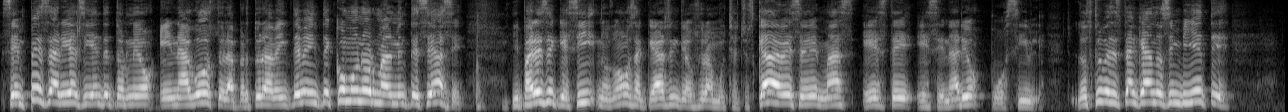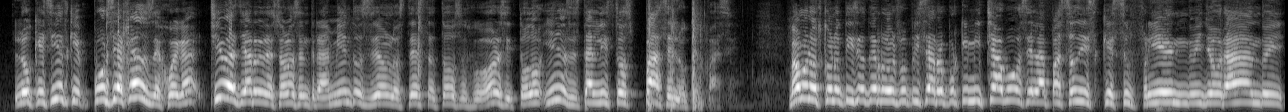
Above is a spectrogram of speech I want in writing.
se empezaría el siguiente torneo en agosto la Apertura 2020 como normalmente se hace. Y parece que sí, nos vamos a quedar sin clausura muchachos. Cada vez se ve más este escenario posible. Los clubes están quedando sin billete. Lo que sí es que, por si acaso se juega, Chivas ya regresó a los entrenamientos, hicieron los test a todos sus jugadores y todo, y ellos están listos, pase lo que pase. Vámonos con noticias de Rodolfo Pizarro, porque mi chavo se la pasó que sufriendo y llorando y,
